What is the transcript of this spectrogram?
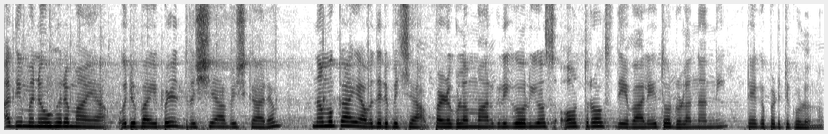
അതിമനോഹരമായ ഒരു ബൈബിൾ ദൃശ്യാവിഷ്കാരം നമുക്കായി അവതരിപ്പിച്ച പഴകുളം മാർ ഗ്രിഗോറിയോസ് ഓർത്തഡോക്സ് ദേവാലയത്തോടുള്ള നന്ദി രേഖപ്പെടുത്തിക്കൊള്ളുന്നു.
